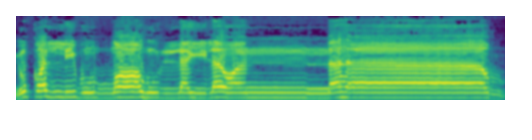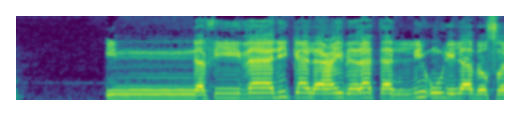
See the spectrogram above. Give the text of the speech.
يقلب الله الليل والنهار. إن في ذلك لعبرة لأولي الأبصار.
